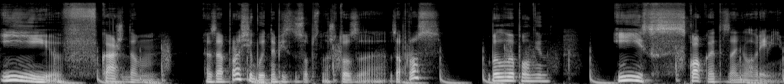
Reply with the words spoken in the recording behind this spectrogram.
И в каждом запросе будет написано, собственно, что за запрос был выполнен и сколько это заняло времени.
